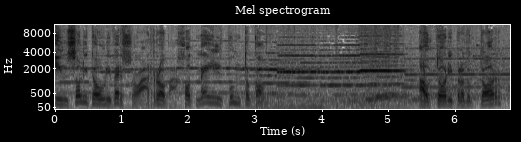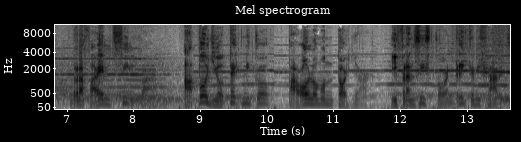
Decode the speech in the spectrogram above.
insólitouniverso.hotmail.com Autor y productor Rafael Silva. Apoyo técnico Paolo Montoya y Francisco Enrique Mijares.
